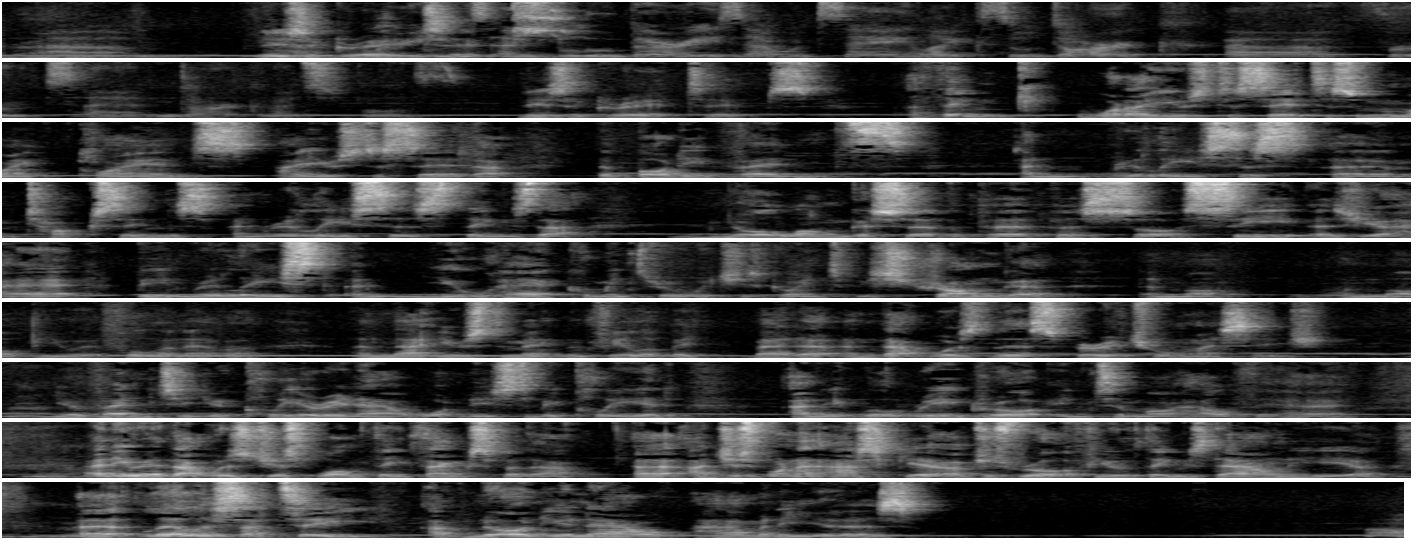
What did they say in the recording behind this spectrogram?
um, These yeah, are great greens tips. and blueberries. I would say like so dark uh, fruits and dark vegetables. These are great tips. I think what I used to say to some of my clients, I used to say that the body vents and releases um, toxins and releases things that no longer serve a purpose. So see as your hair being released and new hair coming through, which is going to be stronger and more and more beautiful than ever. And that used to make them feel a bit better. And that was the spiritual message. You're venting, you're clearing out what needs to be cleared, and it will regrow into more healthy hair. Anyway, that was just one thing. Thanks for that. Uh, I just want to ask you. I've just wrote a few things down here. Uh, Lella Satie, I've known you now how many years?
